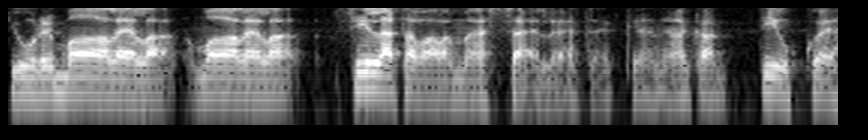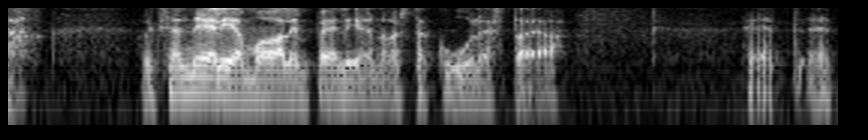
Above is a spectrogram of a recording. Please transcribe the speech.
juuri maaleilla, maaleilla sillä tavalla mässäily, että kyllä ne aika tiukkoja, oliko se neljä maalin peliä noista kuudesta. Ja, et, et,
